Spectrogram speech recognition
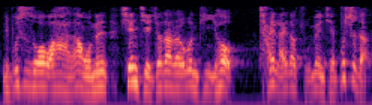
你不是说哇，让我们先解决他的问题以后才来到主面前？不是的，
